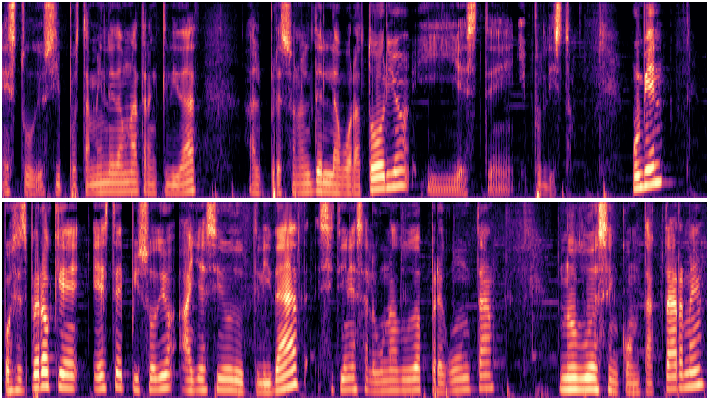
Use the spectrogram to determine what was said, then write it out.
estudios y pues también le da una tranquilidad al personal del laboratorio y este y pues listo. Muy bien, pues espero que este episodio haya sido de utilidad. Si tienes alguna duda, pregunta, no dudes en contactarme.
